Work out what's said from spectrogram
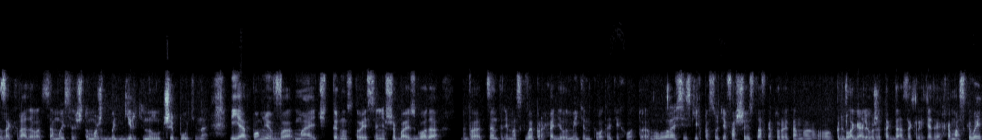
закрадываться мысль, что может быть Гиркин лучше Путина. И я помню в мае 14 если не ошибаюсь, года в центре Москвы проходил митинг вот этих вот, э, ну, российских, по сути, фашистов, которые там э, предлагали уже тогда закрыть эхо Москвы.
